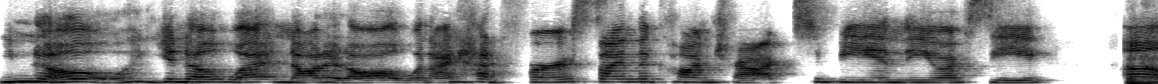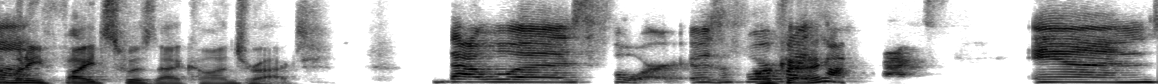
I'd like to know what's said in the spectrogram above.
No, you know what? Not at all. When I had first signed the contract to be in the UFC, And how uh, many fights was that contract? that was four. It was a four Okay. fight contract. And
